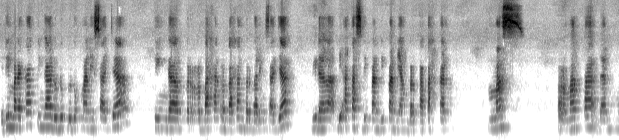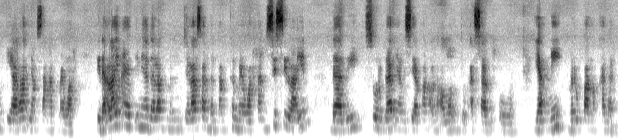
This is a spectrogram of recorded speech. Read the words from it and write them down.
Jadi mereka tinggal duduk-duduk manis saja, tinggal berbahan-rebahan berbaring saja di dalam di atas dipan-dipan yang bertatahkan emas permata dan mutiara yang sangat mewah. Tidak lain ayat ini adalah menjelaskan tentang kemewahan sisi lain dari surga yang disiapkan oleh Allah untuk as yakni berupa makanan.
